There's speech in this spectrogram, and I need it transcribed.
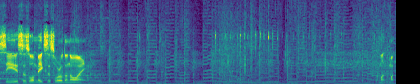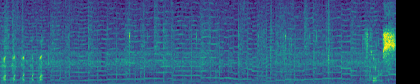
See, this is what makes this world annoying. Come on, come on, come on, come on, come on, come on, come on. Of course.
